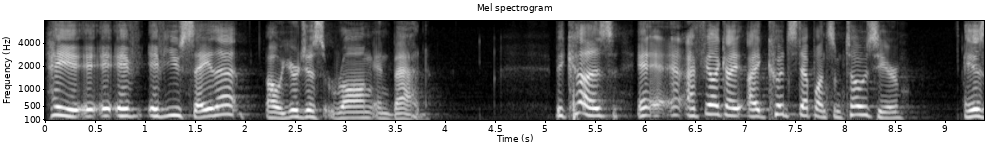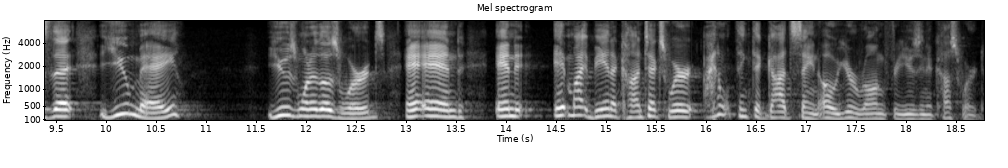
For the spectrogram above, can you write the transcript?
hey, if, if you say that, oh, you're just wrong and bad. Because I feel like I, I could step on some toes here, is that you may use one of those words and, and it might be in a context where I don't think that God's saying, oh, you're wrong for using a cuss word.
